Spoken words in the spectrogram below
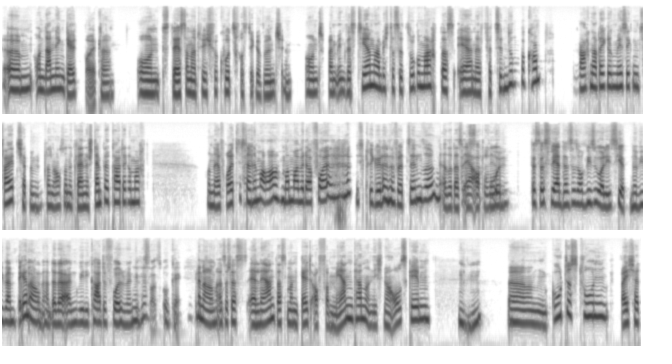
ähm, und dann den Geldbeutel. Und der ist dann natürlich für kurzfristige Wünsche. Und beim Investieren habe ich das jetzt so gemacht, dass er eine Verzinsung bekommt nach einer regelmäßigen Zeit. Ich habe ihm dann auch so eine kleine Stempelkarte gemacht. Und er freut sich dann Ah immer, oh, Mama wieder voll, ich kriege wieder eine Verzinsung. Also, dass Das er auch cool. das lernt, dass es auch visualisiert, ne? wie beim Bäcker. Genau. Dann hat er da irgendwie die Karte voll und dann Mhm. gibt's was. Okay. Genau, also dass er lernt, dass man Geld auch vermehren kann und nicht nur ausgeben. Mhm. ähm, Gutes tun, weil ich halt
